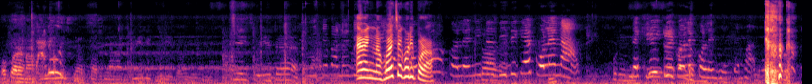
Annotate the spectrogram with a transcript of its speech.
ও পারে না। এই মেঘ না হয়েছে ঘড়ি পড়া। দিদিকে কোলে নাও। দেখি কি কোলে কোলে নিতে ভালো।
